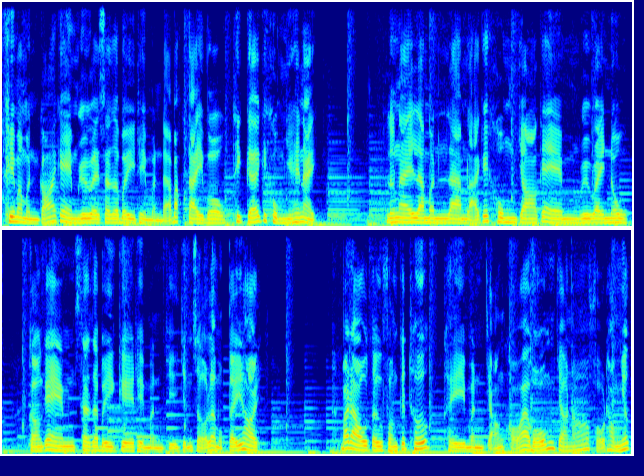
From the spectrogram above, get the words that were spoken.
khi mà mình có cái em Rire Sazabi thì mình đã bắt tay vô thiết kế cái khung như thế này. Lần này là mình làm lại cái khung cho cái em Rire Nu còn cái em Sazabi kia thì mình chỉ chỉnh sửa lại một tí thôi. Bắt đầu từ phần kích thước thì mình chọn khổ A4 cho nó phổ thông nhất.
